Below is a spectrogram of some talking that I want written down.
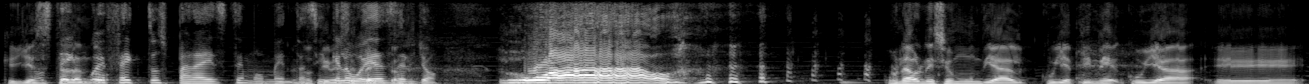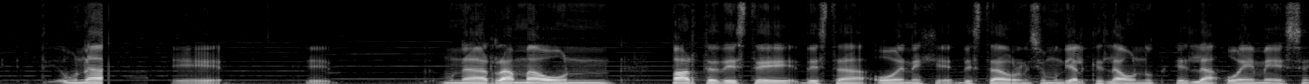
que ya se está tengo efectos para este momento, así que lo voy a hacer yo. ¡Wow! una organización mundial cuya tiene, cuya eh, una, eh, una rama o un parte de, este, de esta ONG, de esta organización mundial que es la ONU, es la OMS,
